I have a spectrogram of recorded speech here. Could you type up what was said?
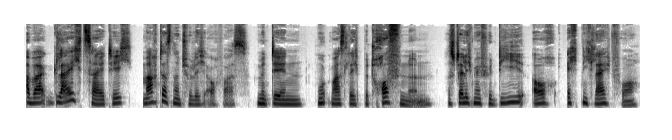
Aber gleichzeitig macht das natürlich auch was mit den mutmaßlich Betroffenen. Das stelle ich mir für die auch echt nicht leicht vor.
